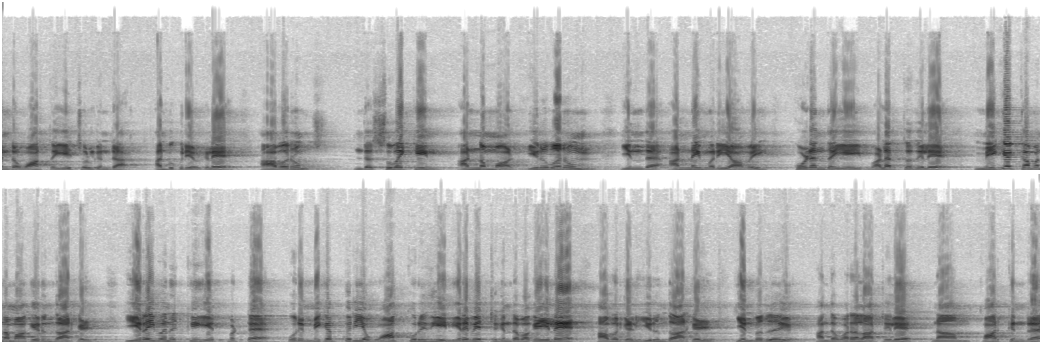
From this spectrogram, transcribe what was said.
என்ற வார்த்தையை சொல்கின்றார். அன்புக்குரியவர்களே அவரும் இந்த சுவைக்கின் அன்னம்மாள் இருவரும் இந்த அன்னை மரியாவை குழந்தையை வளர்த்ததிலே மிக கவனமாக இருந்தார்கள். இறைவனுக்கு ஏற்பட்ட ஒரு மிகப்பெரிய வாக்குறுதியை நிறைவேற்றுகின்ற வகையிலே அவர்கள் இருந்தார்கள் என்பது அந்த வரலாற்றிலே நாம் பார்க்கின்ற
